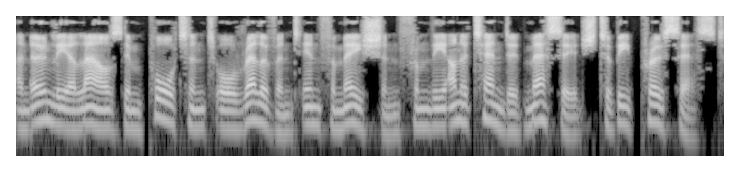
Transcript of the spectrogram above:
and only allows important or relevant information from the unattended message to be processed.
